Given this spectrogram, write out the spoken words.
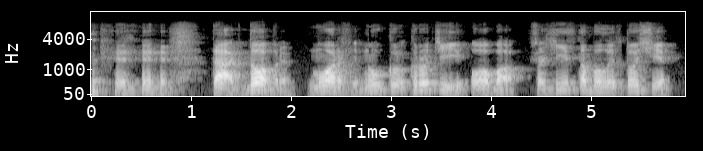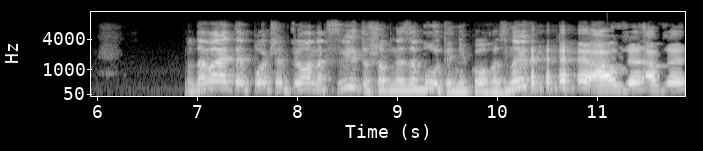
так, добре. Морфі. Ну, круті оба. Шахіста були, хто ще? Ну давайте по чемпіонах світу, щоб не забути нікого з них. а, вже, а, вже,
